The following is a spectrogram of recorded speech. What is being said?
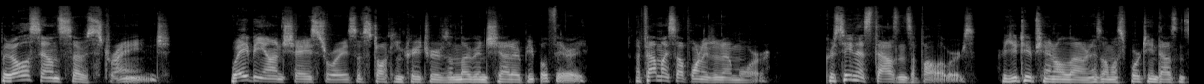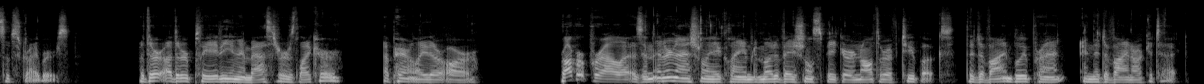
But it all sounds so strange. Way beyond Shay's stories of stalking creatures and Logan's shadow people theory, I found myself wanting to know more. Christine has thousands of followers. Her YouTube channel alone has almost 14,000 subscribers. Are there other Pleiadian ambassadors like her? Apparently there are. Robert Perala is an internationally acclaimed motivational speaker and author of two books, The Divine Blueprint and The Divine Architect.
